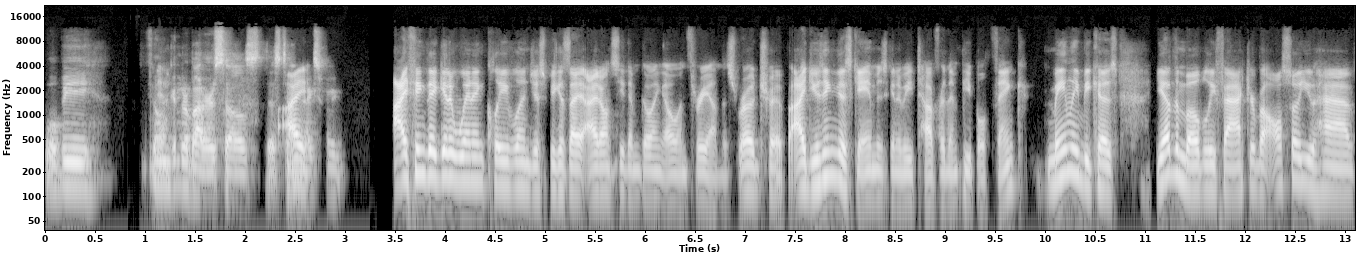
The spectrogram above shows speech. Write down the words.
we'll be feeling Yeah. good about ourselves this time I- next week. I think they get a win in Cleveland just because I, I don't see them going 0 and 3 on this road trip. I do think this game is going to be tougher than people think, mainly because you have the Mobley factor, but also you have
